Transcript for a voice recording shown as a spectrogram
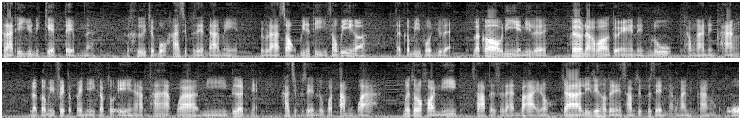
ขณะที่ยูนิเกตเต็มนะ ก็คือจะบวก 50%ดาเมจเป็นเวลา 2 วินาที 2 วิเองเหรอ แต่ก็มีผลอยู่แหละ แล้วก็นี่อย่างนี้เลย เพิ่มดากบอลตัวเองหนึ่งลูกทำงาน 1 ครั้ง แล้วก็มีเฟกต์ต่อไปนี้กับตัวเองนะครับ ถ้าหากว่ามีเลือดเนี่ย 50%หรือว่าต่ำกว่า เมื่อตัวละครนี้สลับเป็นสแตนบายเนาะ จะรีเลือดของตัวเอง 30%ทำงาน1ครั้ง โอ้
